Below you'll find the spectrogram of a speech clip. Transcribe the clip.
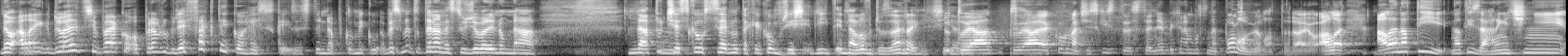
No, ale kdo je třeba jako opravdu, kde je fakt jako hezký ze stand-up komiků? Aby jsme to teda nestužovali jenom na na tu českou scénu, tak jako můžeš jít i na lov do zahraničí. No to, já, to já jako na český scéně bych nemoc nepolovila teda, jo. Ale, ale na té na tý zahraniční,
